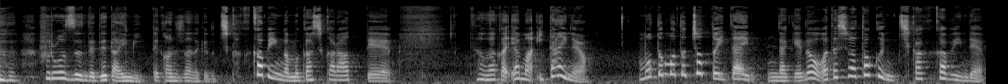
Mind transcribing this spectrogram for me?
フローズンで出た意味って感じなんだけど知覚過敏が昔からあってそなんかいやまあ痛いのよ。もともとちょっと痛いんだけど私は特に知覚過敏で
